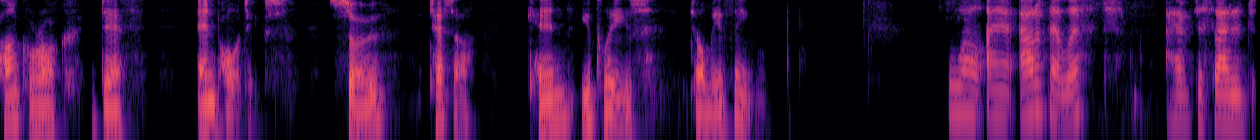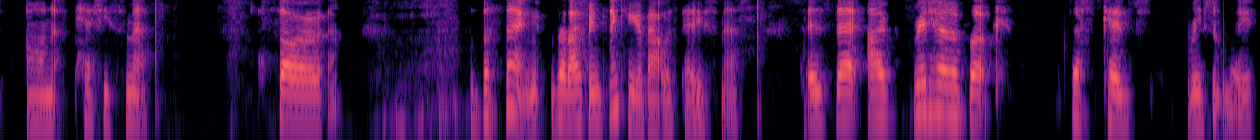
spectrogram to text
punk rock, death, and politics. So, Tessa, can you please tell me a thing? Well, I, out of that list, I have decided on Patti Smith. So, the thing that I've been thinking about with Patti Smith is that I've read her book, Just Kids, recently,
